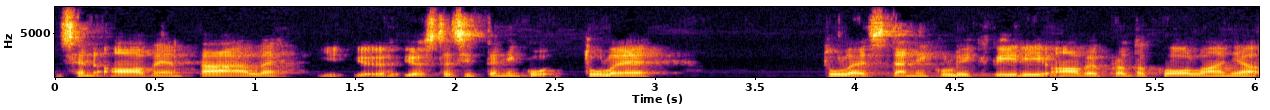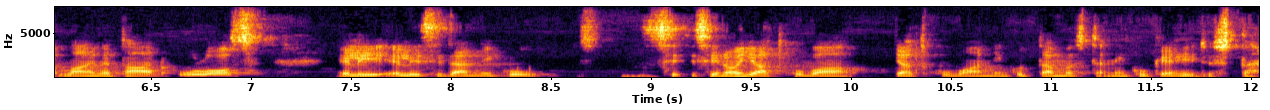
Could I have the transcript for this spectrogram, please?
sen Aaveen päälle, josta sitten niin kuin tulee tulee sitä niin kuin likviidiä AV-protokollaan ja lainetaan ulos. Eli, eli sitä niin kuin, siinä on jatkuvaa, jatkuvaa niin kuin tämmöistä niin kuin kehitystä.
